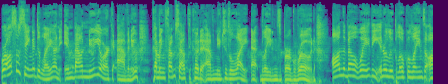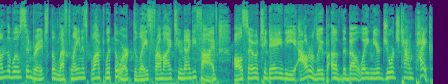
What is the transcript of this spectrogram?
We're also seeing a delay on inbound New York Avenue, coming from South Dakota Avenue to the light at Bladensburg Road. On the Beltway, the inner loop local lanes on the Wilson Bridge, the left lane is blocked with the work, delays from I-295. Also today, the outer loop of the Beltway near Georgetown Pike.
